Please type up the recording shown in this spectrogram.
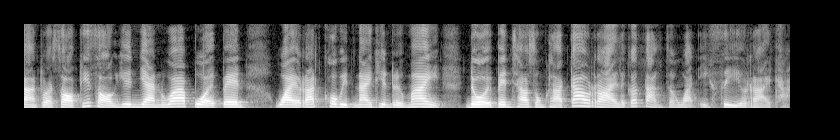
การตรวจสอบที่ 2 ยืนยันว่าป่วยเป็นไวรัสโควิด -19 หรือไม่ โดยเป็นชาวสงขลา 9 ราย และก็ต่างจังหวัดอีก 4 รายค่ะ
